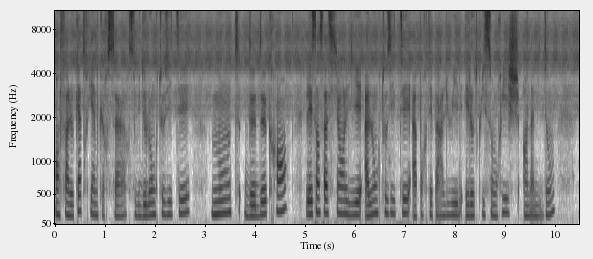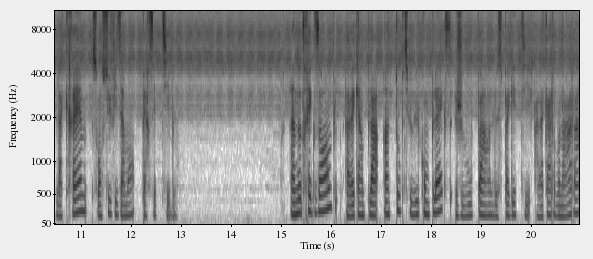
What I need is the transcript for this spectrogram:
Enfin, le quatrième curseur, celui de l'onctuosité, monte de deux crans. Les sensations liées à l'onctuosité apportées par l'huile et l'eau de cuisson riche en amidon, la crème, sont suffisamment perceptibles. Un autre exemple, avec un plat un tout petit peu plus complexe, je vous parle de spaghetti à la carbonara.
